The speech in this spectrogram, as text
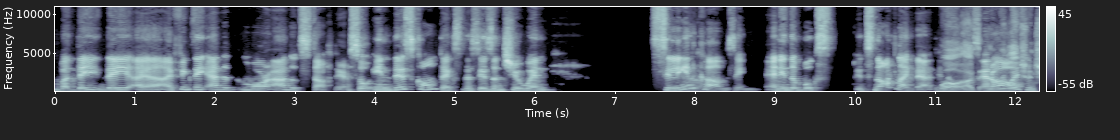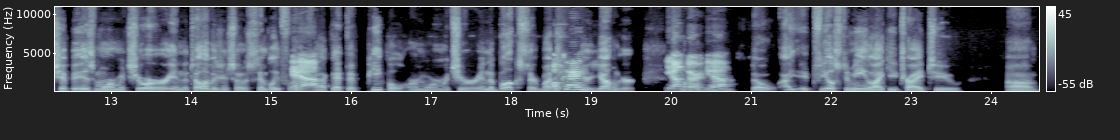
but they they I, I, think they added more adult stuff there. So in this context the season two when Selene yeah. comes in and in the books it's not like that well the, I, the relationship is more mature in the television show simply for yeah. the fact that the people are more mature in the books they're much okay. they're younger younger um, yeah so I, it feels to me like you tried to um,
